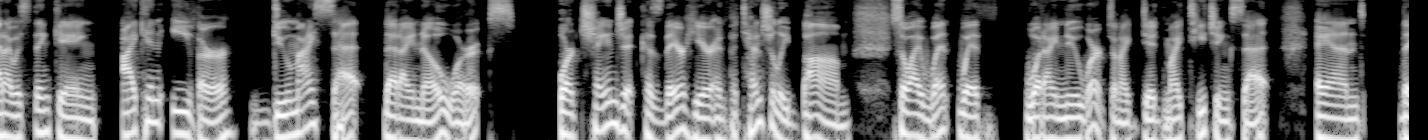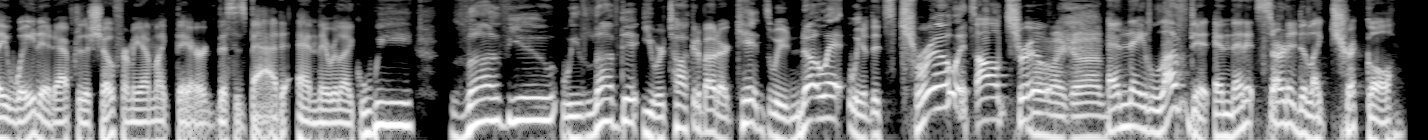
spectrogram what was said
and I was thinking I can either do my set that I know works. Or change it because they're here and potentially bomb. So I went with what I knew worked and I did my teaching set and they waited after the show for me. I'm like, there, this is bad. And they were like, we love you. We loved it. You were talking about our kids. We know it. We, it's true. It's all true. Oh my god. and they loved it. And then it started to like trickle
